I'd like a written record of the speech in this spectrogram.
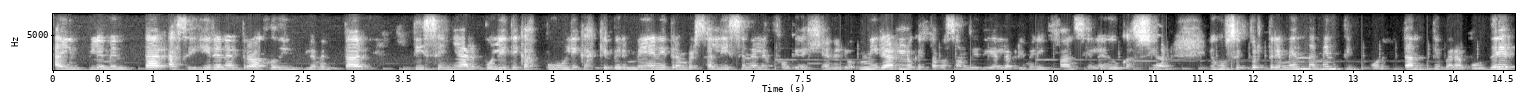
a implementar, a seguir en el trabajo de implementar, diseñar políticas públicas que permeen y transversalicen el enfoque de género, mirar lo que está pasando hoy día en la primera infancia, la educación, es un sector tremendamente importante para poder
